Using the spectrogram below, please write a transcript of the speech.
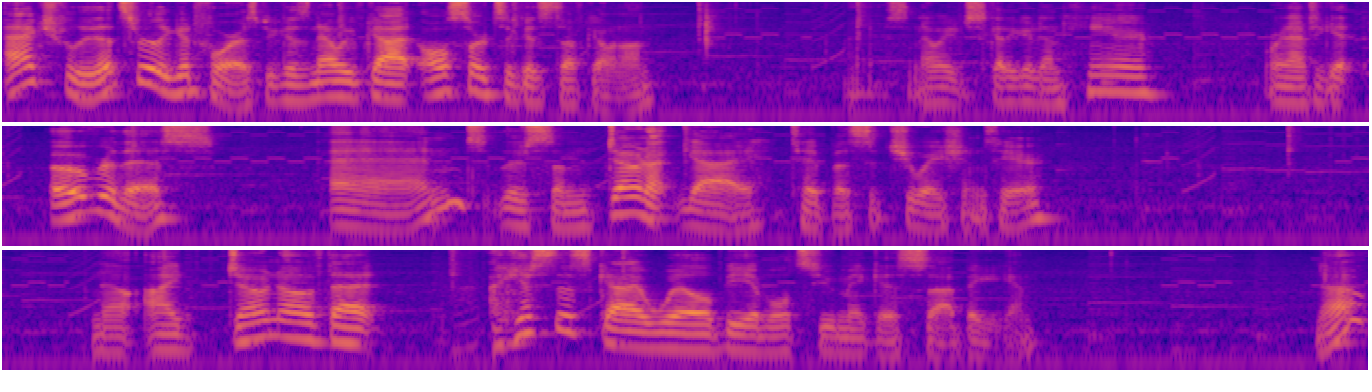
actually, that's really good for us because now we've got all sorts of good stuff going on. So now we just got to go down here. We're going to have to get over this. And there's some donut guy type of situations here. Now, I don't know if that... I guess this guy will be able to make us uh, big again. No?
